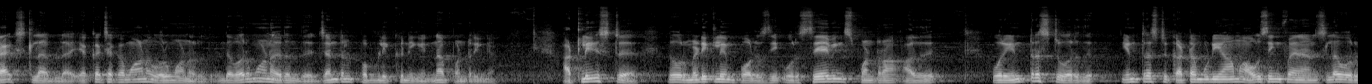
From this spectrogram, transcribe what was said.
டேக்ஸ் ஸ்லாபில் எக்கச்சக்கமான வருமானம் இருக்குது இந்த வருமானம் இருந்து ஜென்ரல் பப்ளிக்கு நீங்கள் என்ன பண்ணுறீங்க அட்லீஸ்ட்டு இது ஒரு மெடிக்ளைம் பாலிசி ஒரு சேவிங்ஸ் பண்ணுறான் அது. ஒரு இன்ட்ரெஸ்ட் வருது. இன்ட்ரெஸ்ட்டு கட்ட முடியாமல் ஹவுசிங் ஃபைனான்ஸில் ஒரு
